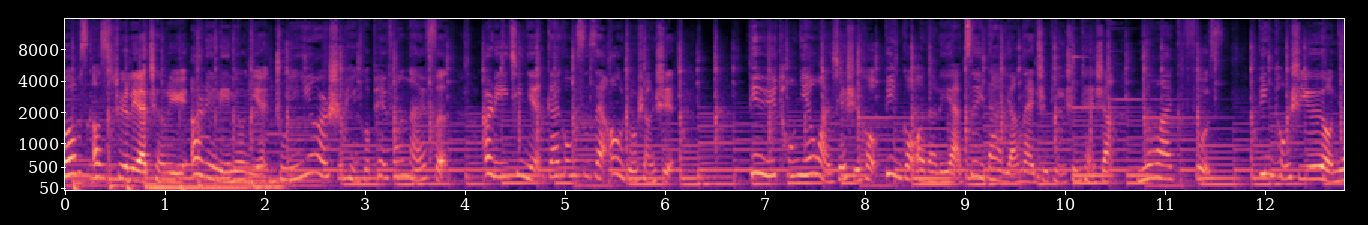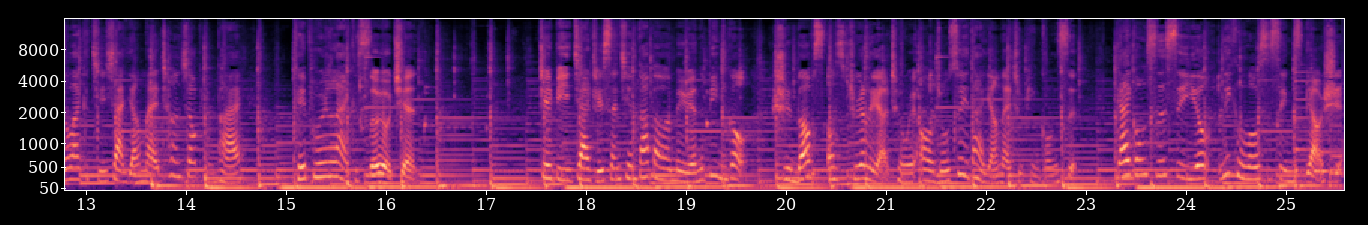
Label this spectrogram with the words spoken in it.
Bob's Australia 成立于二零零六年，主营婴儿食品和配方奶粉。二零一七年，该公司在澳洲上市，并于同年晚些时候并购澳大利亚最大羊奶制品生产商 New Like Foods，并同时拥有 New Like 旗下羊奶畅销品牌 Capri Like 所有权。这笔价值三千八百万美元的并购，使 Bob's Australia 成为澳洲最大羊奶制品公司。该公司 CEO Nicholas Sims 表示，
